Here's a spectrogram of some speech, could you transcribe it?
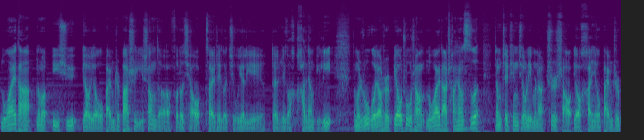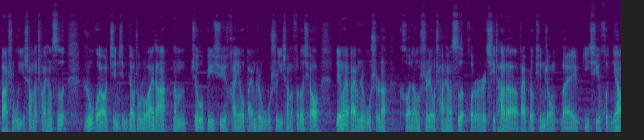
卢埃达，那么必须要有百分之八十以上的佛得桥在这个酒液里的这个含量比例。那么如果要是标注上卢埃达长相思，那么这瓶酒里面呢，至少要含有百分之八十五以上的长相思。如果要仅仅标注罗埃达，那么就必须含有百分之五十以上的。佛罗桥，另外百分之五十呢，可能是由长相思或者是其他的白葡萄品种来一起混酿。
